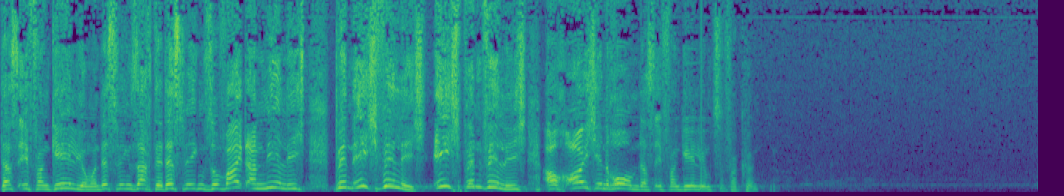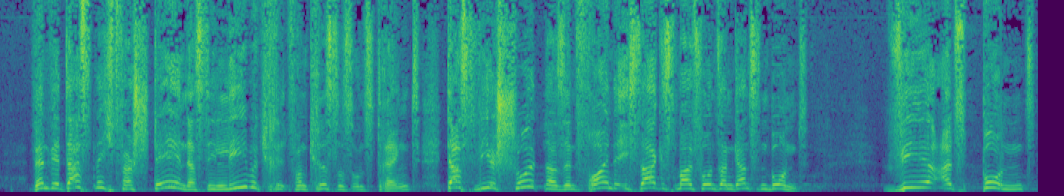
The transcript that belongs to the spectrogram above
das Evangelium. Und deswegen sagt er, deswegen, soweit an mir liegt, bin ich willig, ich bin willig, auch euch in Rom das Evangelium zu verkünden. Wenn wir das nicht verstehen, dass die Liebe von Christus uns drängt, dass wir Schuldner sind, Freunde, ich sage es mal für unseren ganzen Bund. Wir als Bund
